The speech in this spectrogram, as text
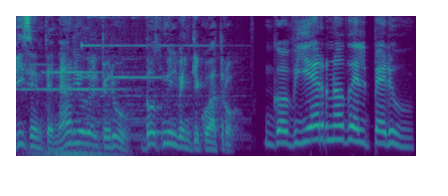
Bicentenario del Perú 2024. Gobierno del Perú.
